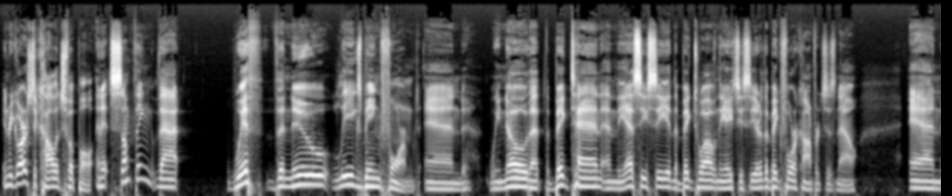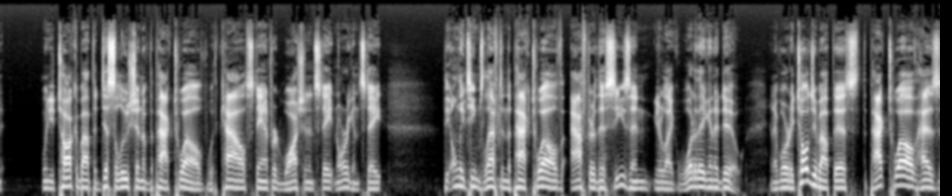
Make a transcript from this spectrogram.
in regards to college football, and it's something that with the new leagues being formed, and we know that the Big Ten and the SEC and the Big 12 and the ACC are the big four conferences now. And when you talk about the dissolution of the Pac 12 with Cal, Stanford, Washington State, and Oregon State, the only teams left in the Pac 12 after this season, you're like, what are they going to do? And I've already told you about this. The Pac 12 has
